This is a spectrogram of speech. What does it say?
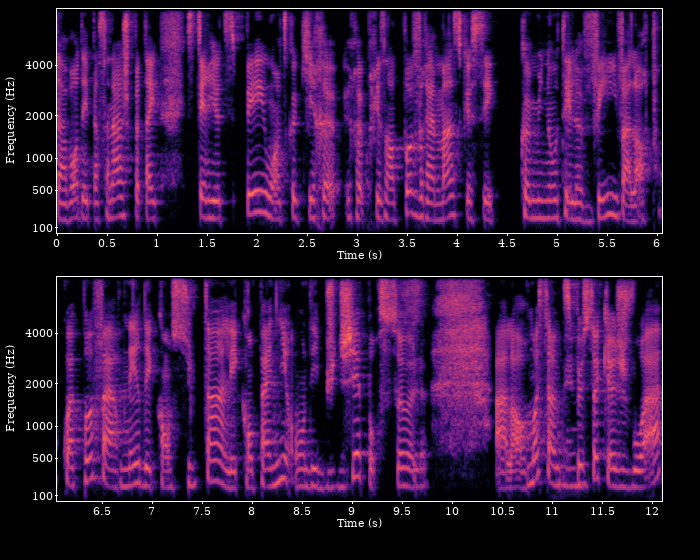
d'avoir des personnages peut-être stéréotypés ou en tout cas qui ne représentent pas vraiment ce que c'est communautés-là vivent. Alors, pourquoi pas faire venir des consultants? Les compagnies ont des budgets pour ça. Alors, moi, c'est un petit peu ça que je vois.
